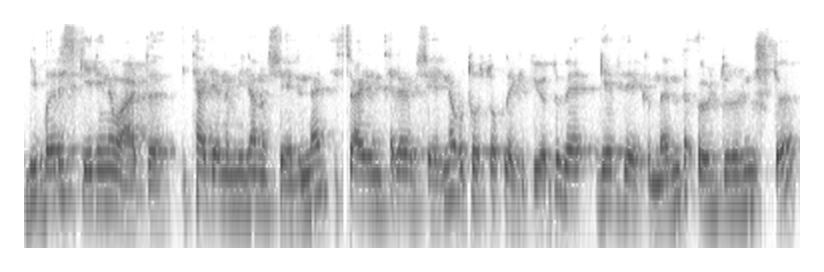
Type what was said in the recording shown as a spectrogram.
bir barış gelini vardı. İtalya'nın Milano şehrinden İsrail'in Tel Aviv şehrine otostopla gidiyordu ve Gebze yakınlarında öldürülmüştü.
